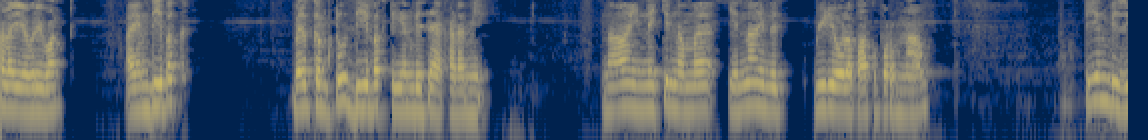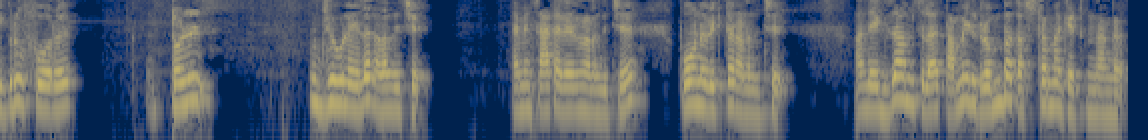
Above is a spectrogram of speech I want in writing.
Hello everyone, I am Deepak. Welcome to Deepak TNBC Academy. நான் இன்னைக்கு நம்ம என்ன இந்த வீடியோவில் பார்க்க போகிறோம்னா டிஎன்பிசி குரூப் ஃபோரு டுவெல் ஜூலையில் நடந்துச்சு. ஐ மீன் சாட்டர்டேல நடந்துச்சு. போன வீக் தான் நடந்துச்சு. அந்த எக்ஸாம்ஸில் தமிழ் ரொம்ப கஷ்டமாக கேட்டிருந்தாங்க.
